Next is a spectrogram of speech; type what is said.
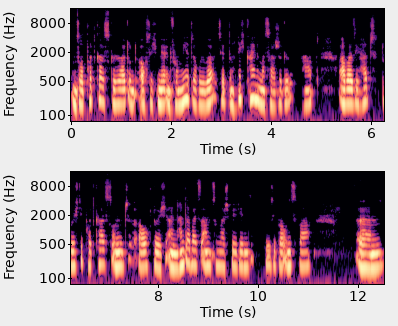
unsere Podcasts gehört und auch sich mehr informiert darüber. Sie hat noch nicht keine Massage gehabt, aber sie hat durch die Podcasts und auch durch einen Handarbeitsabend zum Beispiel, den, wo sie bei uns war, ähm,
